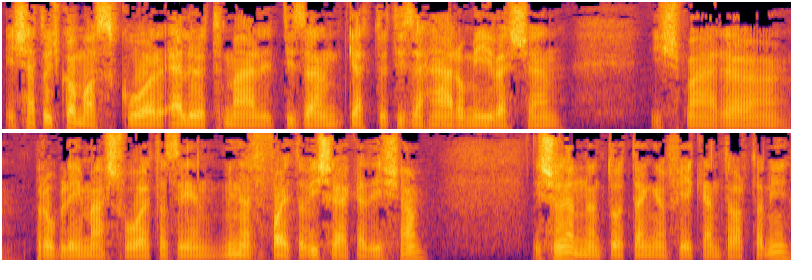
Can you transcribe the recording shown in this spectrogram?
És hát úgy kamaszkor előtt már 12-13 évesen is már problémás volt az én mindenfajta viselkedésem, és nem, nem tudott engem féken tartani.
